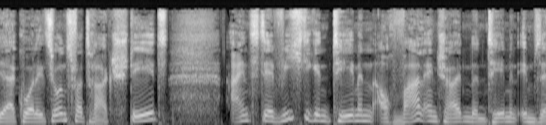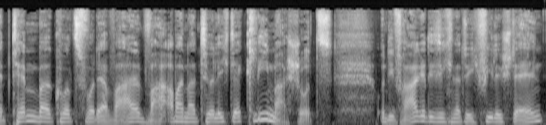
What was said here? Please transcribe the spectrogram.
Der Koalitionsvertrag steht. Eins der wichtigen Themen, auch wahlentscheidenden Themen im September kurz vor der Wahl war aber natürlich der Klimaschutz. Und die Frage, die sich natürlich viele stellen,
